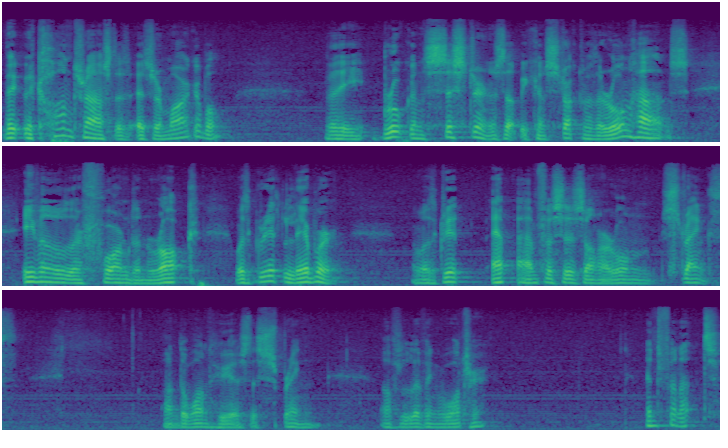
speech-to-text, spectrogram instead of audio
The, the contrast is, is remarkable. The broken cisterns that we construct with our own hands, even though they're formed in rock, with great labor and with great em- emphasis on our own strength, and the one who is the spring of living water. Infinite.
